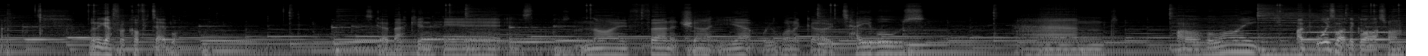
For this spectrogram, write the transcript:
No. I'm gonna go for a coffee table. Let's go back in here. It's, no furniture. Yep, we want to go tables. And I like... I've always liked the glass one.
